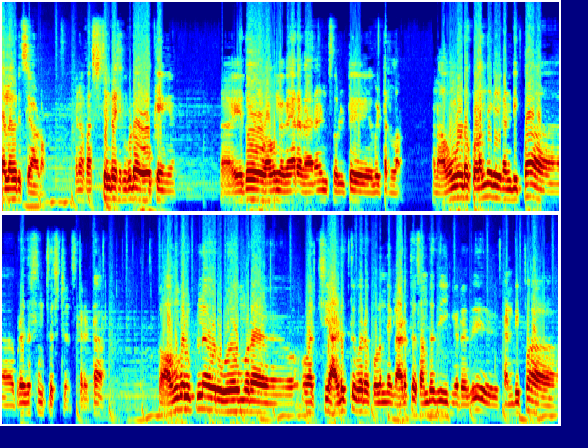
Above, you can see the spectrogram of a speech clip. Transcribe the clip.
தலைவிரிச்சு ஆடும். ஏன்னா ஃபர்ஸ்ட் ஜென்ரேஷன் கூட ஓகேங்க ஏதோ அவங்க வேற வேறன்னு சொல்லிட்டு விட்டுறலாம். ஆனா அவங்களோட குழந்தைகள் கண்டிப்பா பிரதர்ஸ் அண்ட் சிஸ்டர்ஸ் கரெக்டா ஸோ அவங்களுக்குள்ள ஒரு உறவுமுறை வச்சு அடுத்து வர குழந்தைகள் அடுத்த சந்ததிங்கிறது கண்டிப்பாக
